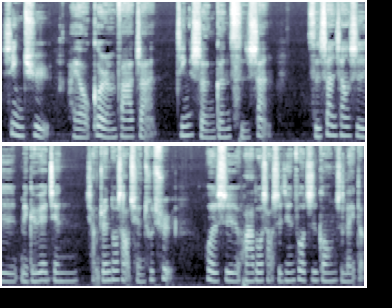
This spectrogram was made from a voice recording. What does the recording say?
兴趣，还有个人发展、精神跟慈善。慈善像是每个月间想捐多少钱出去，或者是花多少时间做志工之类的。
